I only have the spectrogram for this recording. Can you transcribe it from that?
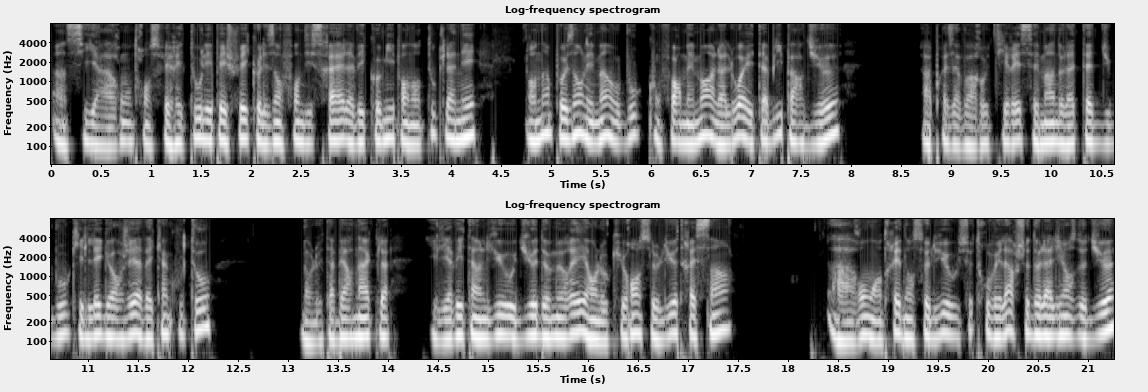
Ainsi Aaron transférait tous les péchés que les enfants d'Israël avaient commis pendant toute l'année en imposant les mains au bouc conformément à la loi établie par Dieu. Après avoir retiré ses mains de la tête du bouc, il l'égorgeait avec un couteau. Dans le tabernacle, il y avait un lieu où Dieu demeurait, en l'occurrence le lieu très saint. Aaron entrait dans ce lieu où se trouvait l'arche de l'alliance de Dieu,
